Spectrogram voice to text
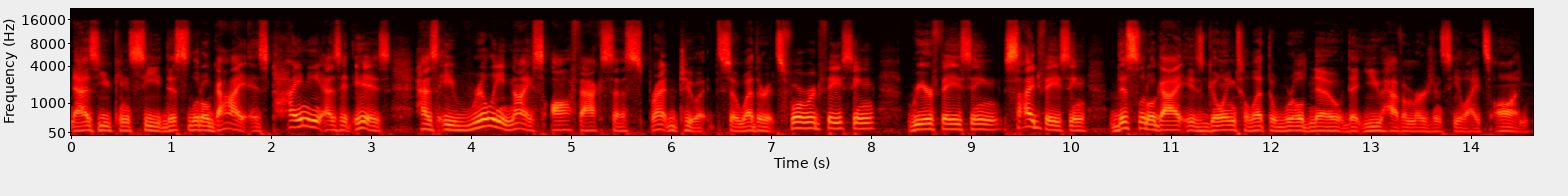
And as you can see, this little guy, as tiny as it is, has a really nice off-axis spread to it. So whether it's forward-facing, rear-facing, side-facing, this little guy is going to let the world know that you have emergency lights on.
